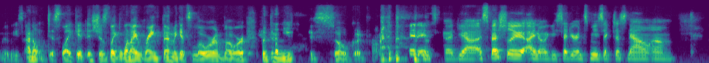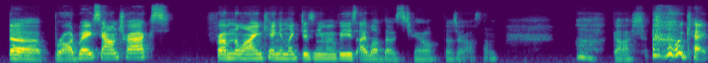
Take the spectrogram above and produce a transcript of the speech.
movies. I don't dislike it. It's just like when I rank them, it gets lower and lower. But the music is so good from it. it is good yeah especially i know you said you're into music just now um the broadway soundtracks from the lion king and like disney movies i love those too those are awesome oh gosh okay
